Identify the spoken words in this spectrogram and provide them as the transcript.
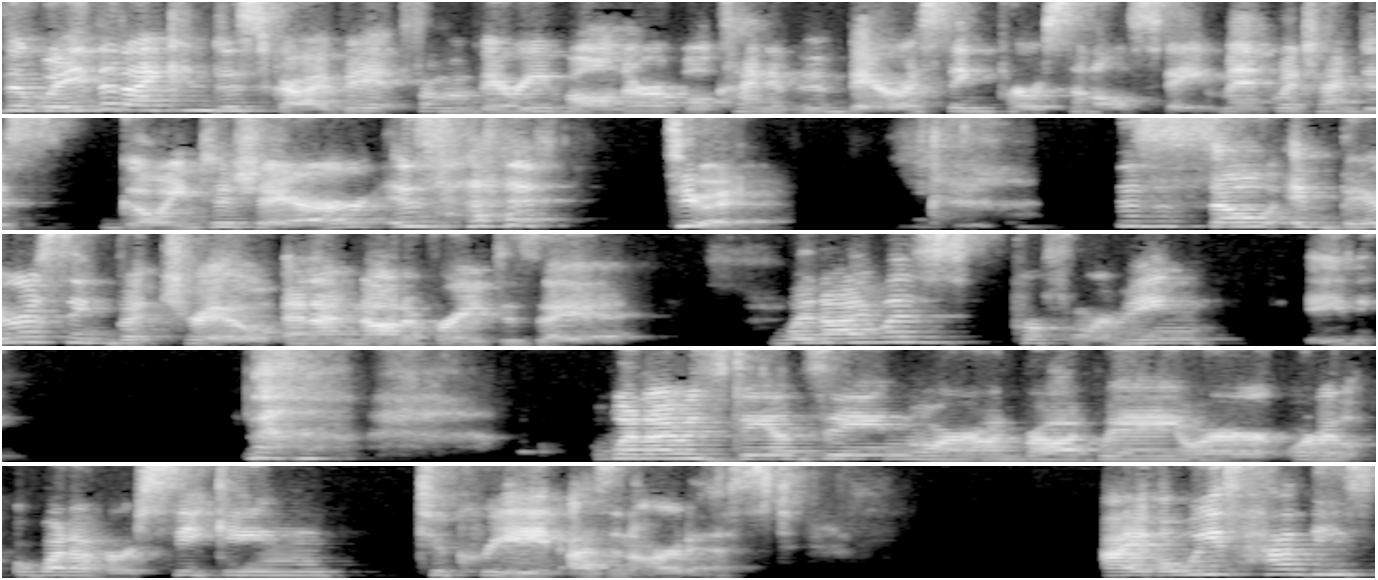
the way that I can describe it from a very vulnerable, kind of embarrassing personal statement, which I'm just going to share, is that do it this is so embarrassing but true and i'm not afraid to say it. When i was performing when i was dancing or on broadway or or whatever seeking to create as an artist i always had these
